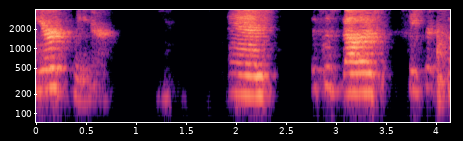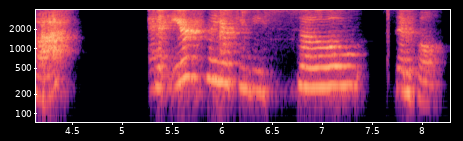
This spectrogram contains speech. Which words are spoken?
ear cleaner. And this is Bella's secret sauce. And an ear cleaner can be so simple.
